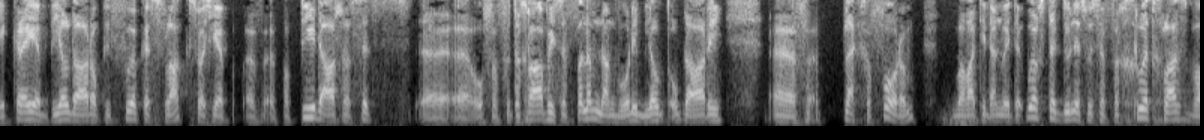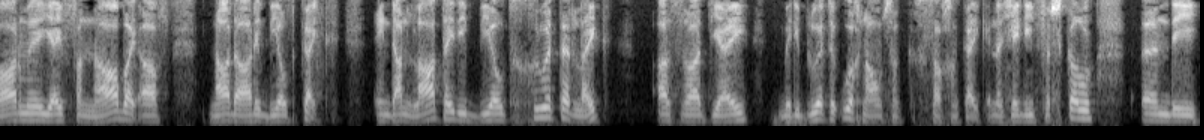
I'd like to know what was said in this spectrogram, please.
jy kry 'n beeld daar op die fokusvlak so as jy 'n papier daar sou sit uh, of 'n fotografiese film dan word die beeld op daardie uh, plek gevorm, maar wat jy dan met 'n oogstuk doen is soos 'n vergrootglas waarmee jy van naby af na daardie beeld kyk en dan laat hy die beeld groter lyk as wat jy met die blote oog na hom sal, sal gaan kyk. En as jy die verskil in die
